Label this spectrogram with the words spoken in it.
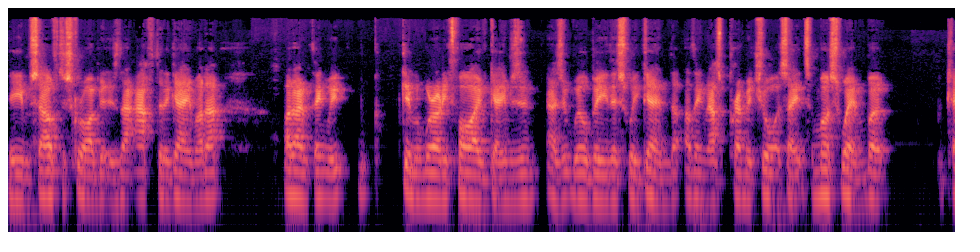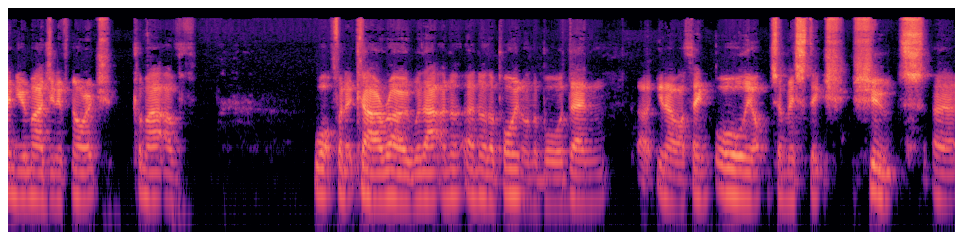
he himself described it as that after the game. I don't. I don't think we, given we're only five games in, as it will be this weekend, I think that's premature to say it's a must win. But can you imagine if Norwich come out of Watford at Carrow Road without an, another point on the board? Then uh, you know I think all the optimistic sh- shoots uh,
